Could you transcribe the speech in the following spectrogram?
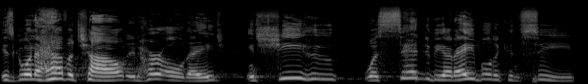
is going to have a child in her old age, and she who was said to be unable to conceive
